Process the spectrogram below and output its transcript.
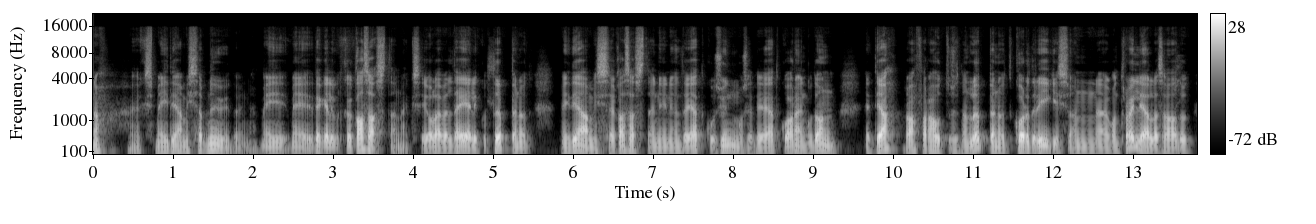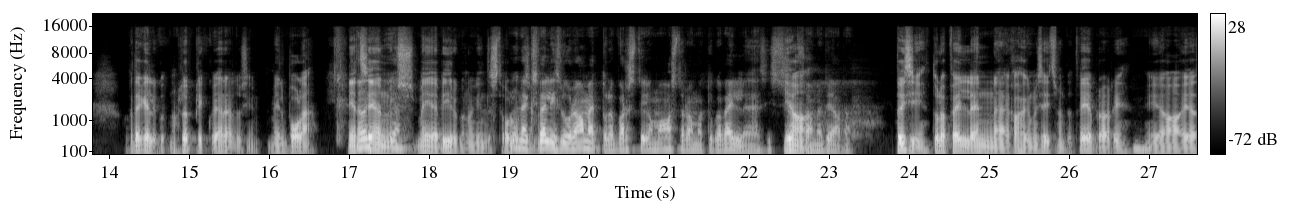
noh, eks me ei tea, mis saab nüüd, on ju, me ei, me tegelikult ka Kasahstan, eks ei ole veel täielikult lõppenud. me ei tea, mis see Kasahstani nii-öelda jätkusündmused ja jätkuarengud on. et jah, rahvarahutused on lõppenud, kord riigis on kontrolli alla saadud aga tegelikult noh, lõplikku järeldusi meil pole. nii et no, see on jah. üks meie piirkonna kindlasti olulisem. Õnneks Välisluureamet tuleb varsti oma aastaraamatuga välja ja siis ja. saame teada tõsi, tuleb välja enne kahekümne seitsmendat veebruari -hmm. ja, ja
